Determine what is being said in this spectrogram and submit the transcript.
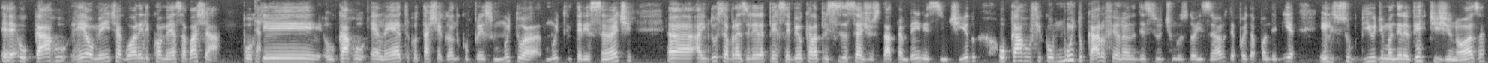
É, o carro realmente agora ele começa a baixar porque tá. o carro elétrico está chegando com preço muito, muito interessante a indústria brasileira percebeu que ela precisa se ajustar também nesse sentido. O carro ficou muito caro, Fernando, desses últimos dois anos, depois da pandemia, ele subiu de maneira vertiginosa,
